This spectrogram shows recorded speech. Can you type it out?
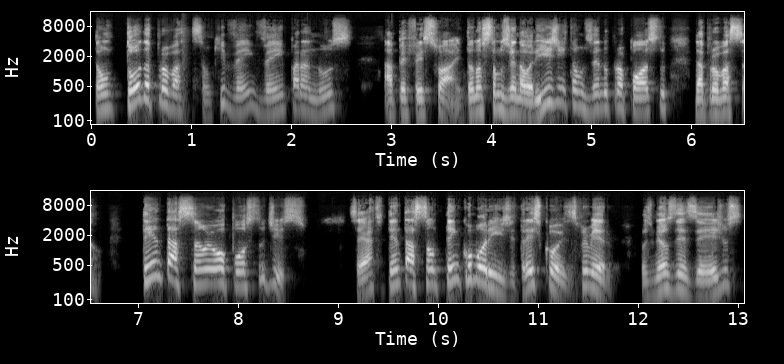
Então, toda aprovação que vem, vem para nos aperfeiçoar. Então, nós estamos vendo a origem, estamos vendo o propósito da aprovação. Tentação é o oposto disso, certo? Tentação tem como origem três coisas. Primeiro, os meus desejos.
